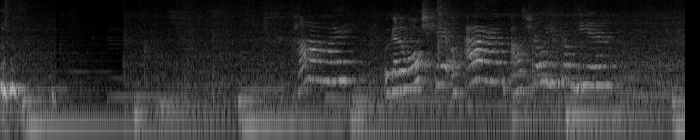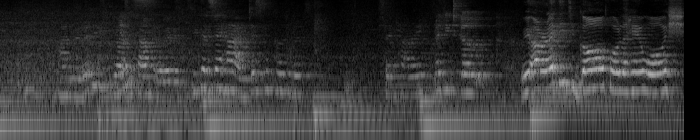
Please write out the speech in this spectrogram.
Hi. We're gonna wash hair of Anne. I'll show you from here. Are you ready? You have the camera ready. You can say hi. Just look a little bit. Say hi. Ready to go? We are ready to go for the hair wash.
